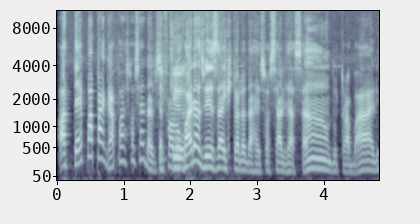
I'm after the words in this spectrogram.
Até para pagar para a sociedade. Você É falou várias vezes a história da ressocialização, do trabalho,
